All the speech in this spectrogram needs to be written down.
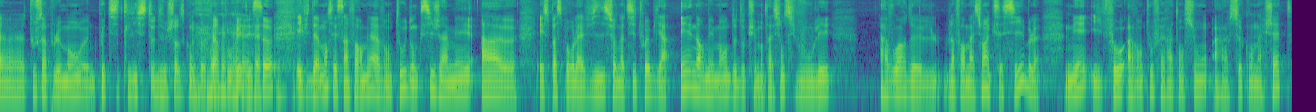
Euh, tout simplement, une petite liste de choses qu'on peut faire pour aider ça. Évidemment, c'est s'informer avant tout. Donc, si jamais à euh, Espace pour la vie, sur notre site web, il y a énormément de documentation si vous voulez avoir de l'information accessible, mais il faut avant tout faire attention à ce qu'on achète.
